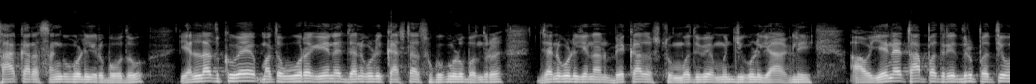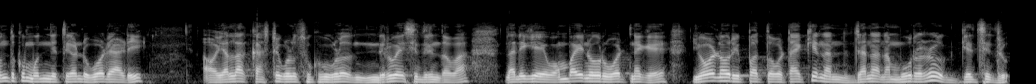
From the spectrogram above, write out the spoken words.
ಸಹಕಾರ ಸಂಘಗಳು ಇರ್ಬೋದು. ಎಲ್ಲದಕ್ಕೂ ಮತ್ತು ಊರಾಗ ಏನೇ ಜನಗಳಿಗೆ ಕಷ್ಟ, ಸುಖಗಳು ಬಂದರೆ ಜನಗಳಿಗೆ ನಾನು ಬೇಕಾದಷ್ಟು ಮದುವೆ, ಮುಂಜಿಗಳಿಗೆ ಆಗಲಿ ಏನೇ ತಾಪತ್ರೆ ಇದ್ದರೂ ಪ್ರತಿಯೊಂದಕ್ಕೂ ಮುಂದೆ ನಿಂತ್ಕೊಂಡು ಓಡಾಡಿ ಅವು ಎಲ್ಲ ಕಷ್ಟಗಳು ಸುಖಗಳು ನಿರ್ವಹಿಸಿದ್ರಿಂದವ ನನಗೆ ಒಂಬೈನೂರು ಓಟ್ನಾಗೆ ಏಳ್ನೂರ ಇಪ್ಪತ್ತು ಓಟ್ ಹಾಕಿ ನನ್ನ ಜನ ನಮ್ಮೂರರು ಗೆಲ್ಲಿಸಿದ್ರು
